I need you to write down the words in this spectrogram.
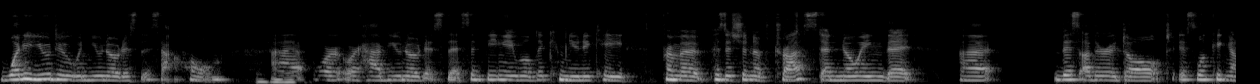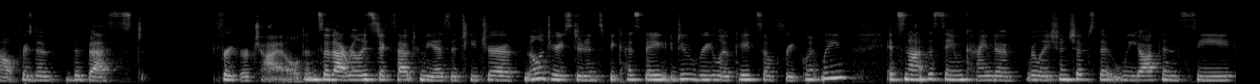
What do you do when you notice this at home? Mm-hmm. Uh, or, or have you noticed this? And being able to communicate from a position of trust and knowing that uh, this other adult is looking out for the, the best for your child. And so that really sticks out to me as a teacher of military students because they do relocate so frequently. It's not the same kind of relationships that we often see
